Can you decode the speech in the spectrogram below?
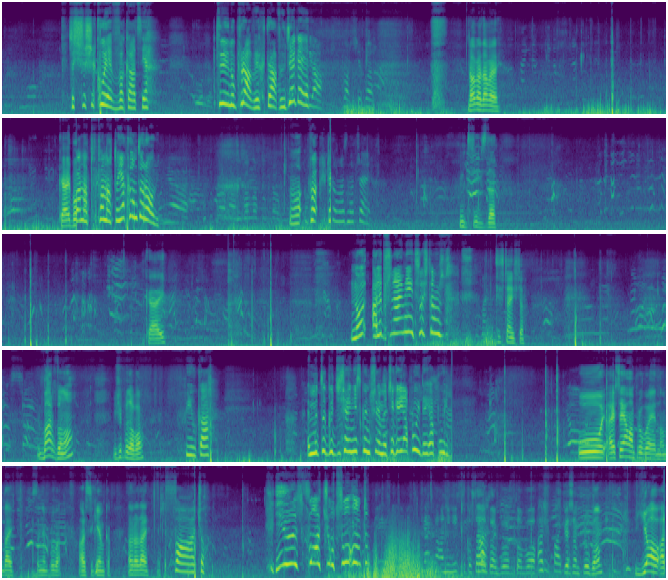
Coś się szykuje w wakacje. Ty, no prawie trafił. Czekaj. Ja. Patrzcie, patrz. Dobra, dawaj. Okej, bo... Pana to, pana to, jak on to robi? No, po, czekaj, ma znaczenie. XD. Okej. No, ale przynajmniej coś tam... Okay. Szczęścia. Bardzo, no. Mi się podoba. Piłka. My tego dzisiaj nie skończymy. Czekaj, ja pójdę, ja pójdę. Uj, a jeszcze ja mam próbę jedną, daj. Ostatnią próbę. Ale sygiemka. Dobra, daj. Jeszcze. Facio. Jest, Facio, co on tu... Sygiemka ani nic, tylko serio to jak było, że to było Aż Facio. pierwszą próbą. Jo, ale...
